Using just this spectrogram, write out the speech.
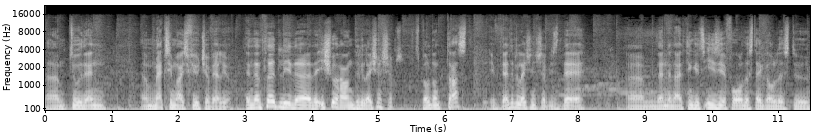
um, to then uh, maximize future value. And then thirdly, the, the issue around relationships. It's built on trust. If that relationship is there, um, then, then I think it's easier for all the stakeholders to,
